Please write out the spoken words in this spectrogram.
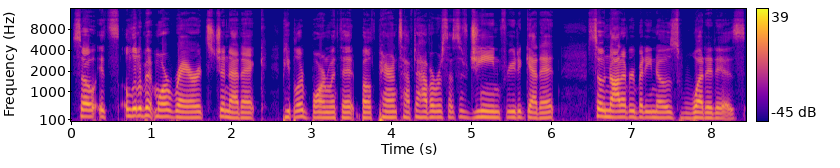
So it's a little bit more rare, it's genetic. People are born with it. Both parents have to have a recessive gene for you to get it. So not everybody knows what it is.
